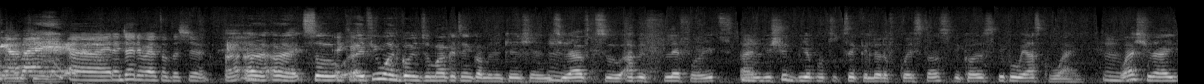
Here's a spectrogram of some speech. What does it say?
Yeah, bye. right, enjoy the rest of the show. Uh, all right, all right. So Okay. uh, if you want to go into marketing communications, you have to have a flair for it, and you should be able to take a lot of questions because people will ask why. Why should I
